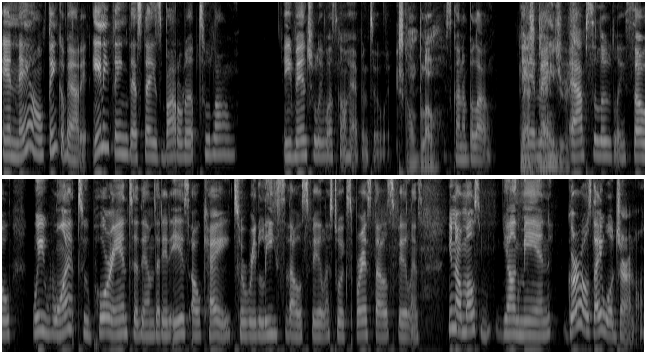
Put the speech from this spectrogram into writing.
And now think about it. Anything that stays bottled up too long, eventually what's going to happen to it? It's gonna blow. It's going to blow. And that's may- dangerous. absolutely. So we want to pour into them that it is okay to release those feelings, to express those feelings. You know, most young men, girls, they will journal.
